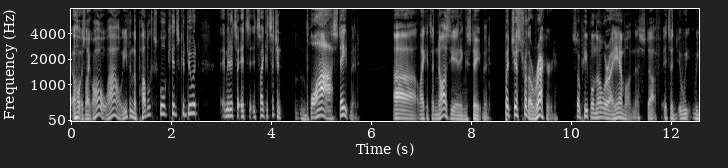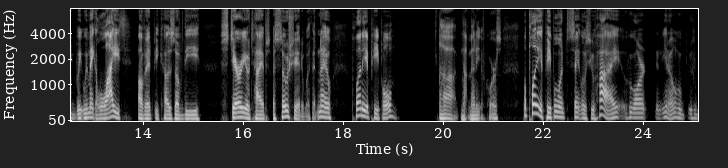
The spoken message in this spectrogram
Oh, it's like, oh wow, even the public school kids could do it. I mean, it's it's it's like it's such a blah statement, uh, like it's a nauseating statement. But just for the record, so people know where I am on this stuff, it's a we we we make light of it because of the stereotypes associated with it. And Now, plenty of people, uh, not many, of course, but plenty of people went to St. Louis U High who aren't, you know, who, who,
